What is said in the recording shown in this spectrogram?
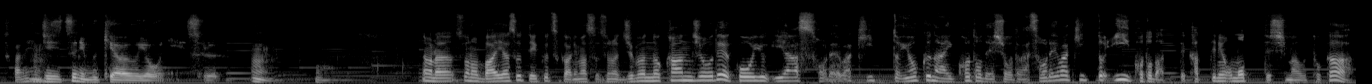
ですかね。うん事実に向き合うようにする。うんうんだからそのバイアスっていくつかあります。その自分の感情でこういう、いや、それはきっと良くないことでしょうとか、それはきっといいことだって勝手に思ってしまうとか、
